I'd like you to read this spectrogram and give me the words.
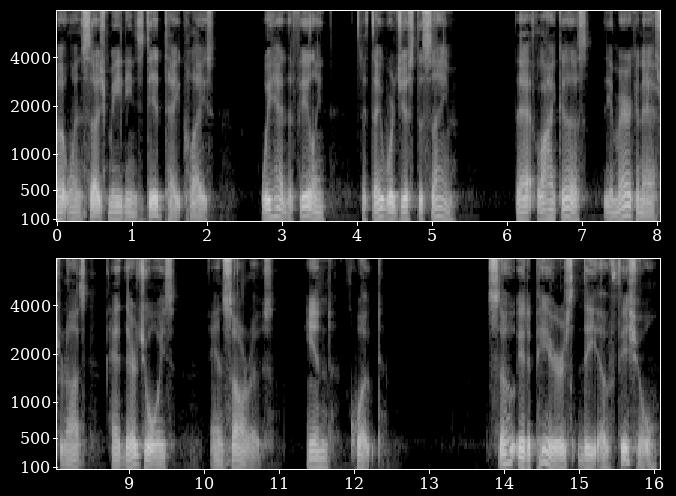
But when such meetings did take place, we had the feeling that they were just the same. That, like us, the American astronauts had their joys and sorrows. End quote. So it appears the official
